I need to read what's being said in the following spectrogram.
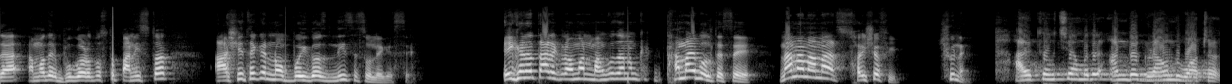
যা আমাদের ভূগর্ভস্থ পানি স্তর আশি থেকে নব্বই গজ নিচে চলে গেছে। এখানে তারেক রহমান মাহবুজ আলমকে থামায় বলতেছে, না না না না, ছয়শো ফিট। শুনেন। আরেকটা হচ্ছে আমাদের আন্ডারগ্রাউন্ড ওয়াটার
